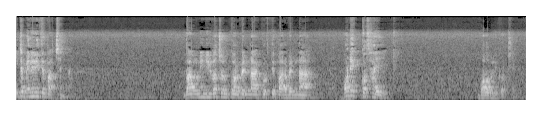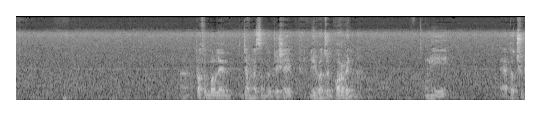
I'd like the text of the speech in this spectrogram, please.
এটা মেনে নিতে পারছেন না। বা উনি নির্বাচন করবেন না, করতে পারবেন না, অনেক কথাই বলা বলি করছেন প্রথম বললেন জামিল হাসান দুর্য সাহেব নির্বাচন করবেন না। উনি এত ছোট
